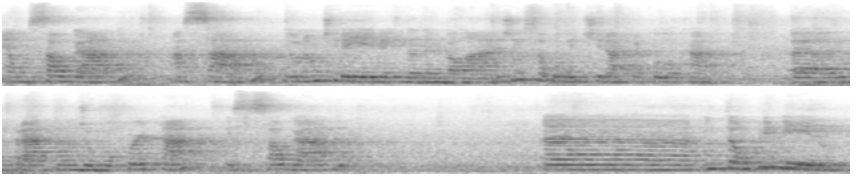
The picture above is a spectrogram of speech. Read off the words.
é um salgado assado. Eu não tirei ele ainda da embalagem, só vou retirar para colocar uh, no prato onde eu vou cortar esse salgado. Uh, então, primeiro,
